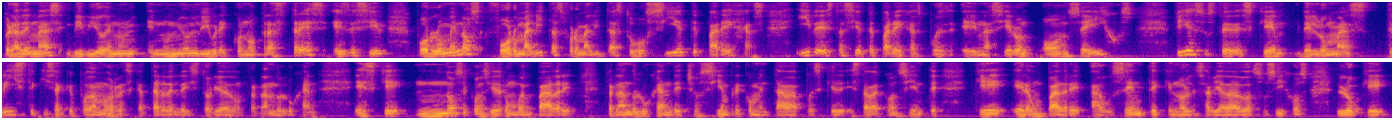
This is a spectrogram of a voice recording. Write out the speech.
pero además vivió en, un, en unión libre con otras tres. Es decir, por lo menos formalitas, formalitas, tuvo siete parejas. Y de estas siete parejas, pues eh, nacieron once hijos. Fíjense ustedes que de lo más triste quizá que podamos rescatar de la historia de don Fernando Luján es que no se considera un buen padre. Fernando Luján, de hecho, siempre comentaba pues que estaba consciente que era un padre ausente, que no les había dado a sus hijos lo que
